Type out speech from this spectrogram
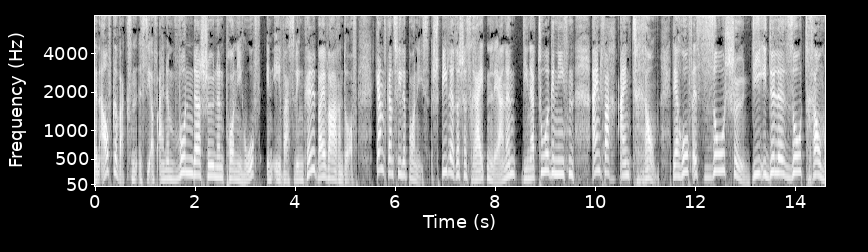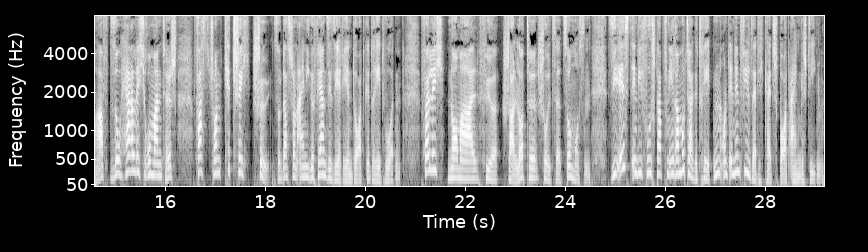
Denn aufgewachsen ist sie auf einem wunderschönen Ponyhof in Everswinkel bei Warendorf. Ganz, ganz viele Ponys, spielerisches Reiten lernen, die Natur genießen, einfach ein Traum. Der Hof ist so schön, die Idylle so traumhaft, so herrlich romantisch, fast schon kitschig schön, sodass schon einige einige Fernsehserien dort gedreht wurden. Völlig normal für Charlotte Schulze zur Mussen. Sie ist in die Fußstapfen ihrer Mutter getreten und in den Vielseitigkeitssport eingestiegen.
